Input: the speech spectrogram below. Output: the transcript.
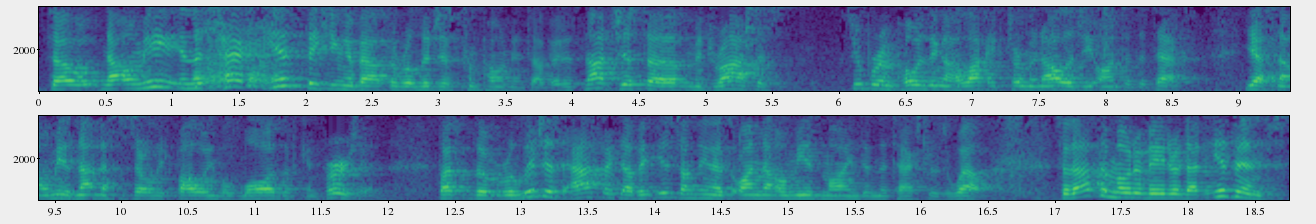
So Naomi in the text is thinking about the religious component of it. It's not just a midrash that's superimposing a halachic terminology onto the text. Yes, Naomi is not necessarily following the laws of conversion, but the religious aspect of it is something that's on Naomi's mind in the text as well. So that's a motivator that isn't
